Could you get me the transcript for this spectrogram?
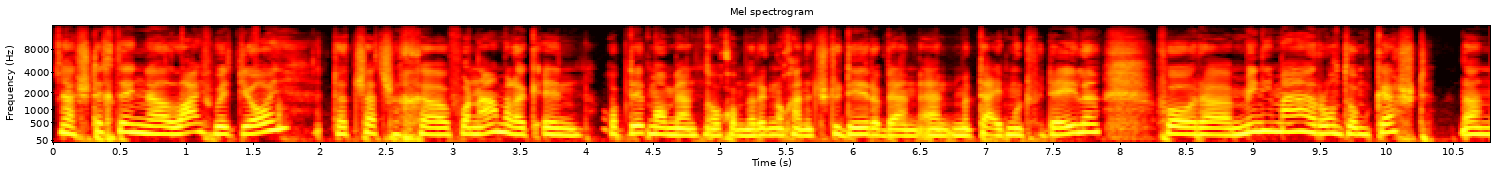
Ja, stichting eh, Life with Joy, dat zet zich eh, voornamelijk in op dit moment nog, omdat ik nog aan het studeren ben en mijn tijd moet verdelen, voor eh, minima rondom kerst. Dan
